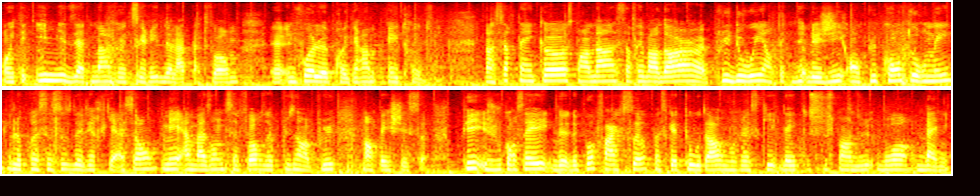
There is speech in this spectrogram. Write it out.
ont été immédiatement retirés de la plateforme euh, une fois le programme introduit. Dans certains cas, cependant, certains vendeurs plus doués en technologie ont pu contourner le processus de vérification, mais Amazon s'efforce de plus en plus d'empêcher ça. Puis, je vous conseille de ne pas faire ça parce que tôt ou tard, vous risquez d'être suspendu, voire banni.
